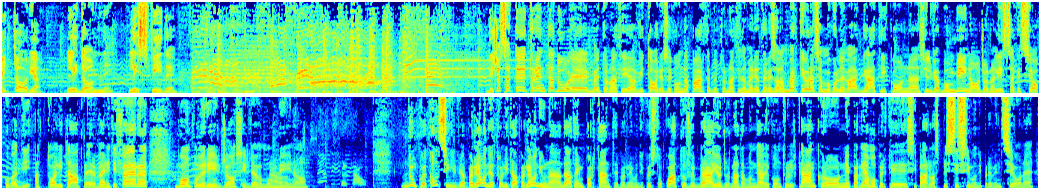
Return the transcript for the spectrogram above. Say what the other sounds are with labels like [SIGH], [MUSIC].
Vittoria, le donne, le sfide. Hey! 17.32, bentornati a Vittoria, seconda parte, bentornati da Maria Teresa Lamberti. Ora siamo collegati con Silvia Bombino, giornalista che si occupa di attualità per Vanity Fair. Buon pomeriggio Silvia Bombino. Dunque, con Silvia parliamo di attualità, parliamo di una data importante, parliamo di questo 4 febbraio, giornata mondiale contro il cancro, ne parliamo perché si parla spessissimo di prevenzione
